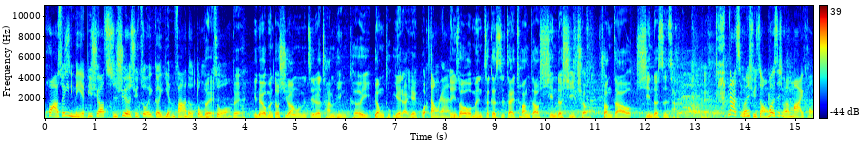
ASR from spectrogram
化，所以你们也必须要持续的去做一个研发的动对作。对，因为我们都希望我们自己的产品可以用途越来越广。当然等于说我们这个是在创造新的需求，创造新的市场。哎，那请问徐总，或者是请问 Michael，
